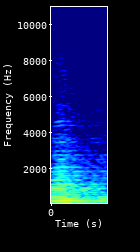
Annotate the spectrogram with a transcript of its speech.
Mm-hmm.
